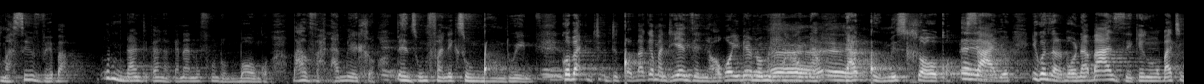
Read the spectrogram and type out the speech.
masiwuve uba kumnandi kangakanani ufunda umbongo bavala amehlo benze umfanekiso ngqondweni ngoba ndiqoba ke mandiyenze nyoko ibe nomdlana eh, eh. ndagquma isihloko eh. sayo ikwenzela bona bazi ke ngoba bathi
